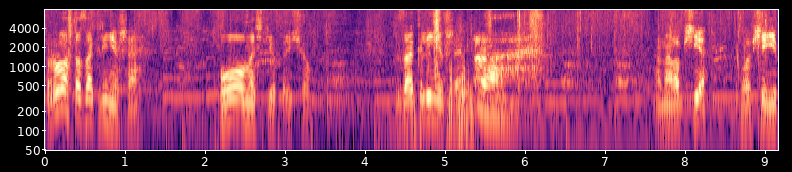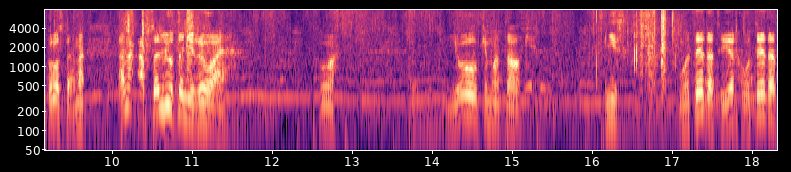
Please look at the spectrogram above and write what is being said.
Просто заклинившая. Полностью причем. Заклинившая. Она вообще, вообще ей просто, она, она абсолютно не живая. О, елки-моталки. Вниз. Вот этот, вверх, вот этот.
